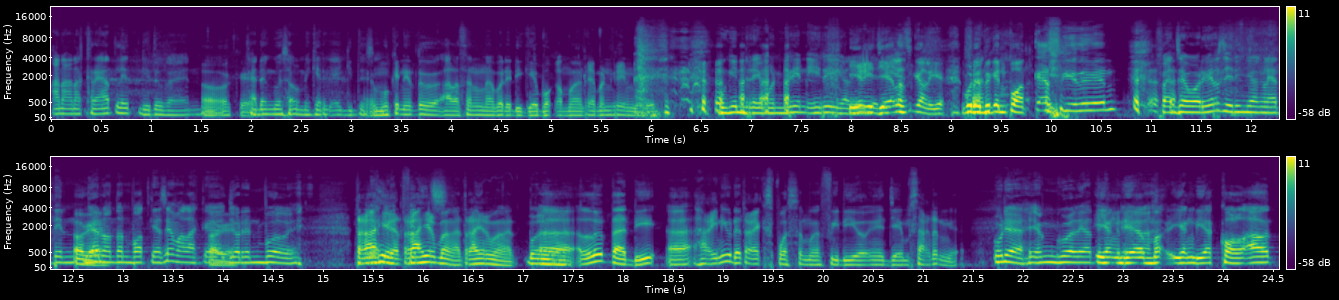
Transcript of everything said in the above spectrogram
anak-anak kreatlet gitu kan Oh, oke. kadang gue selalu mikir kayak gitu Ya, sih mungkin itu alasan kenapa dia digebok sama Raymond Green kali. mungkin Draymond Green iri kali ya, Iri jadinya jealous kali ya. Udah fan- bikin podcast gitu kan. fans Warriors jadi nggak ngeliatin Oke. nggak nonton podcastnya malah ke Oke. Jordan Poole ya. Terakhir, Netflix. terakhir banget, terakhir banget. Boleh, Eh, lu tadi eh, hari ini udah terekspos sama videonya James Harden gak? Udah yang gue lihat Yang dia yang dia call out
